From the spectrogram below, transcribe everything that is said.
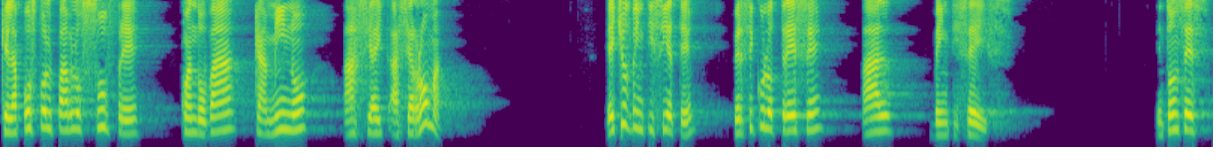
que el apóstol Pablo sufre cuando va camino hacia, hacia Roma. Hechos 27, versículo 13 al 26. Entonces,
